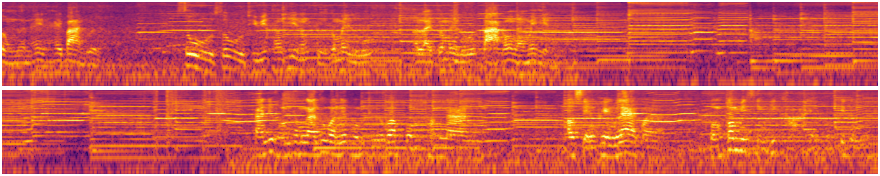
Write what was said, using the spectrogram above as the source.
ส่งเงินให้ให้บ้านด้วย สู้สู้ชีวิตทั้งที่หนังสือก็ไม่รู้ อะไรก็ไม่รู้ตาก็มองไม่เห็นการที่ผมทำงานทุกวันนี้ผมถือว่าผมทำงาน เอาเสียงเพลงแรกมา ผมก็มีสิ่งที่ขาย ผมคิดดูนะ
